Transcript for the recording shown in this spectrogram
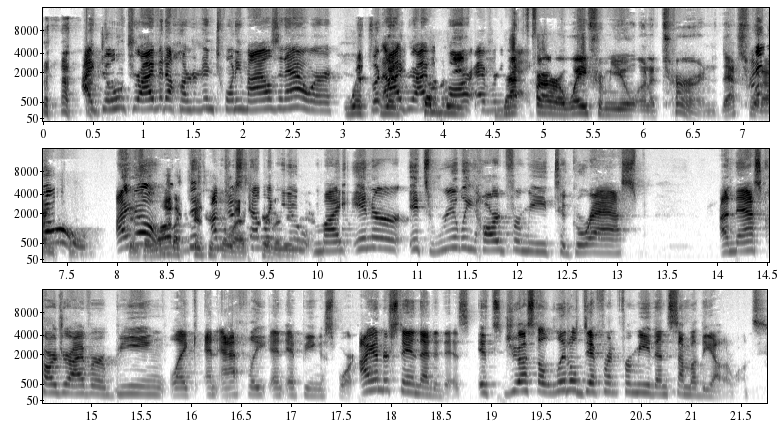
I don't drive at 120 miles an hour, With, but with I drive a car every that day. far away from you on a turn. That's I what I'm. know. I There's a know. lot of but this, I'm physical just telling you, my inner, it's really hard for me to grasp a NASCAR driver being like an athlete and it being a sport. I understand that it is. It's just a little different for me than some of the other ones.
